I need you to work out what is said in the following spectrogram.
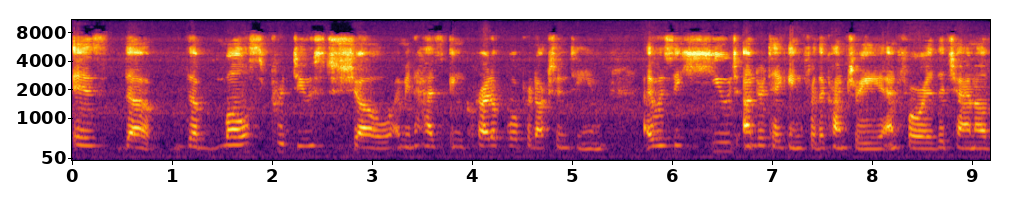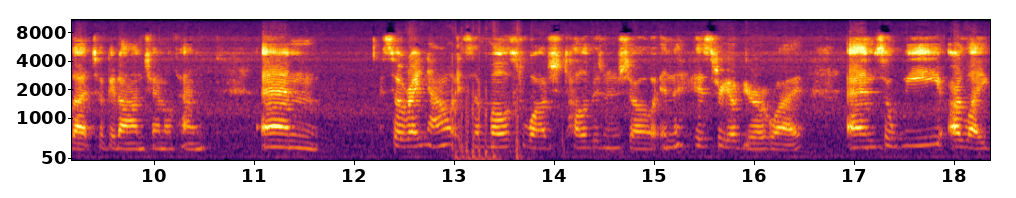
is the the most produced show. I mean, it has incredible production team. It was a huge undertaking for the country and for the channel that took it on, Channel 10. And so right now, it's the most watched television show in the history of Uruguay. And so we are like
